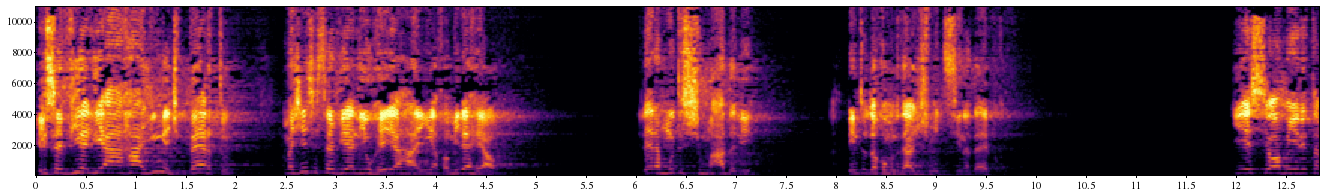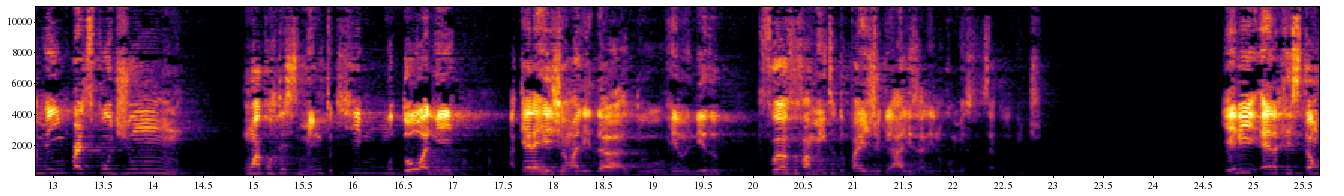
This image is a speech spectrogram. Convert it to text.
Ele servia ali a rainha de perto. Imagina se servia ali o rei, a rainha, a família real. Ele era muito estimado ali, dentro da comunidade de medicina da época. E esse homem, ele também participou de um, um acontecimento que mudou ali aquela região ali da, do Reino Unido, que foi o avivamento do país de Gales, ali no começo do século XX. E ele era cristão,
